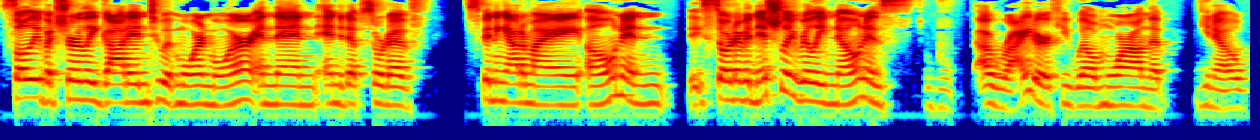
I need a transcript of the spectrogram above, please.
slowly but surely got into it more and more and then ended up sort of spinning out of my own and sort of initially really known as a writer, if you will, more on the, you know,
